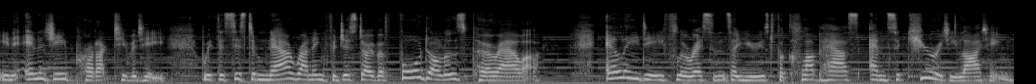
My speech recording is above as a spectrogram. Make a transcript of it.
in energy productivity, with the system now running for just over $4 per hour. LED fluorescents are used for clubhouse and security lighting.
